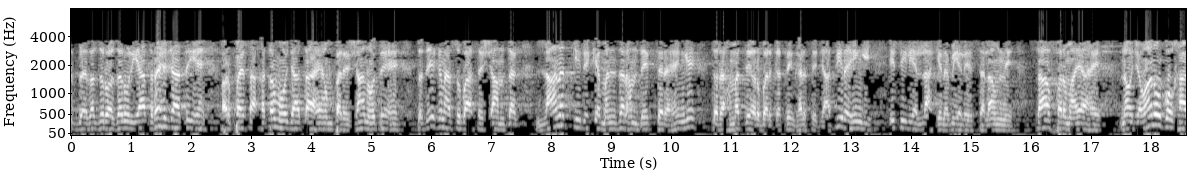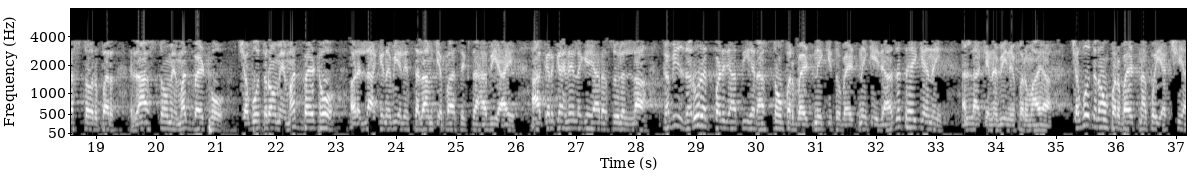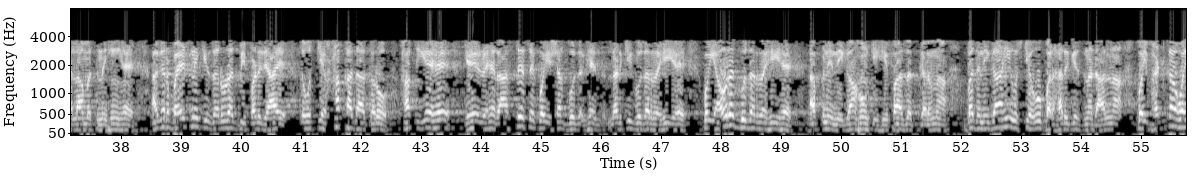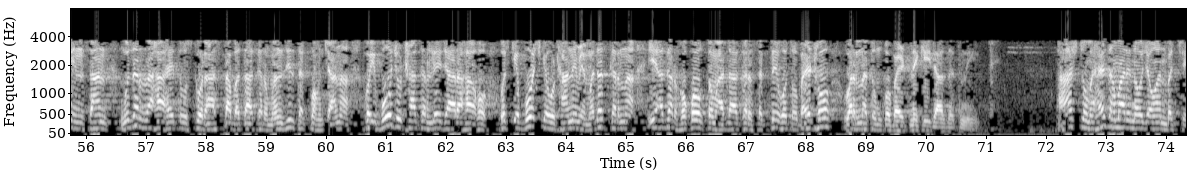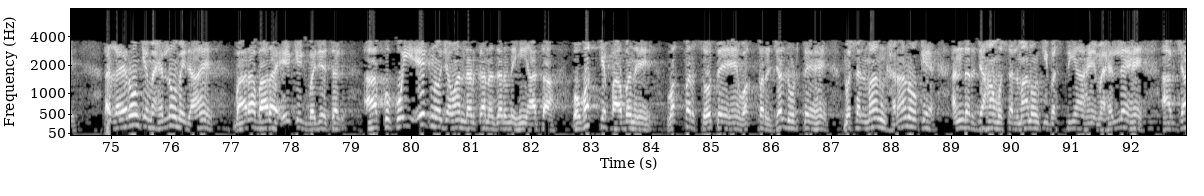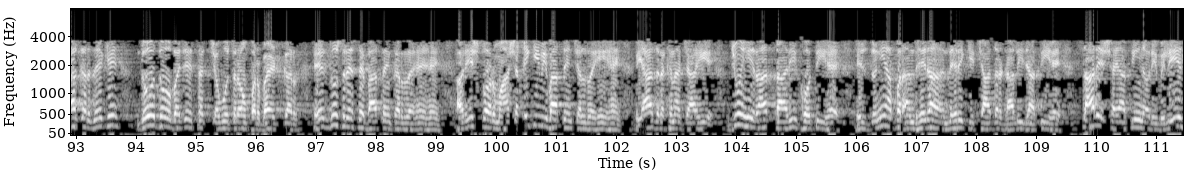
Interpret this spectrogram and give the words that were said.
ضروریات رہ جاتی ہیں اور پیسہ ختم ہو جاتا ہے، ہم پریشان ہوتے ہیں۔ تو دیکھنا صبح سے شام تک لانت کی دیکھے منظر ہم دیکھتے رہیں گے تو رحمتیں اور برکتیں گھر سے جاتی رہیں گی۔ اسی لیے اللہ کے نبی علیہ السلام نے صاف فرمایا ہے، نوجوانوں کو خاص طور پر راستوں میں مت بیٹھو، چبوتروں میں مت بیٹھو۔ اور اللہ کے نبی علیہ السلام کے پاس ایک صحابی آئے، آ کر کہنے لگے، یا رسول اللہ، کبھی ضرورت پڑ جاتی ہے راستوں پر بیٹھنے کی، تو بیٹھنے کی اجازت ہے کیا نہیں؟ اللہ کے نبی نے فرمایا چبوتروں پر بیٹھنا کوئی اچھی علامت نہیں ہے۔ اگر بیٹھنے کی ضرورت بھی پڑ جائے تو اس کے حق ادا کرو۔ حق یہ ہے کہ راستے سے کوئی شخص گزر لڑکی گزر رہی ہے، کوئی عورت گزر رہی ہے، اپنے نگاہوں کی حفاظت کرنا بد نگاہی اس کے اوپر ہرگز نہ ڈالنا۔ کوئی بھٹکا ہوا انسان گزر رہا ہے تو اس کو راستہ بتا کر منزل تک پہنچانا۔ کوئی بوجھ اٹھا کر لے جا رہا ہو، اس کے بوجھ کے اٹھانے میں مدد کرنا۔ یہ اگر حقوق تم ادا کر سکتے ہو تو بیٹھو، ورنہ تم کو بیٹھنے کی اجازت نہیں۔ آج تو محض ہمارے نوجوان بچے غیروں کے محلوں میں جائیں، بارہ بارہ ایک ایک بجے تک آپ کو کوئی ایک نوجوان لڑکا نظر نہیں آتا، وہ وقت کے پابند ہیں۔ وقت پر سوتے ہیں، وقت پر جلد اٹھتے ہیں۔ مسلمان گھرانوں کے اندر جہاں مسلمانوں کی بستیاں ہیں، محلے ہیں، آپ جا کر دیکھیں، دو دو بجے تک چبوتروں پر بیٹھ کر ایک دوسرے سے باتیں کر رہے ہیں۔ اور عشق اور معاشقی کی بھی باتیں چل رہی ہیں۔ یاد رکھنا چاہیے، جو ہی رات تاریخ ہوتی ہے، اس دنیا پر اندھیرا، اندھیرے کی چادر ڈالی جاتی ہے۔ سارے شیاطین اور ابلیس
